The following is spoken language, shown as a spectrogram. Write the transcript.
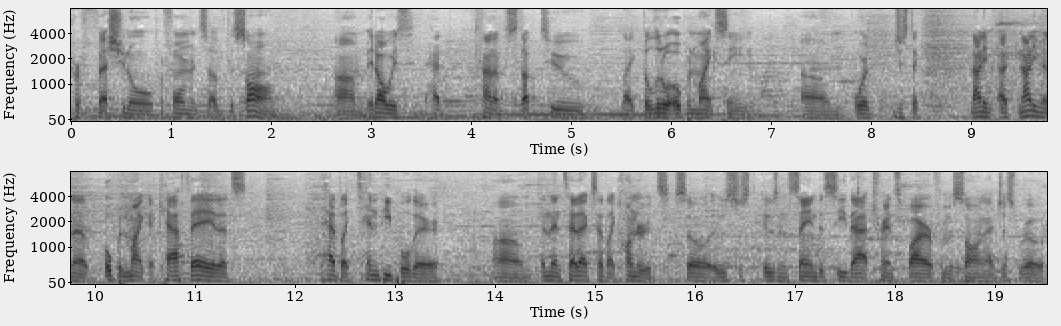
professional performance of the song. Um, it always had kind of stuck to like the little open mic scene, um, or just a not even a, not even an open mic, a cafe that's had like ten people there, um, and then TEDx had like hundreds. So it was just it was insane to see that transpire from a song I just wrote.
